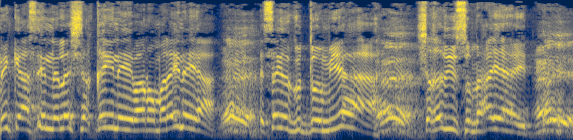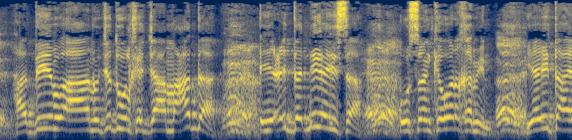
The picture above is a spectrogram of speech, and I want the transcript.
ninkaas in nala shaqaynaya baan u malaynayaa isaga guddoomiyaha ah shaqadiisu maxay ahayd? Haddiiba aanu jadwalka jaamacadda iyo cidda dhigaysa uusan ka warqabin. Yay tahay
